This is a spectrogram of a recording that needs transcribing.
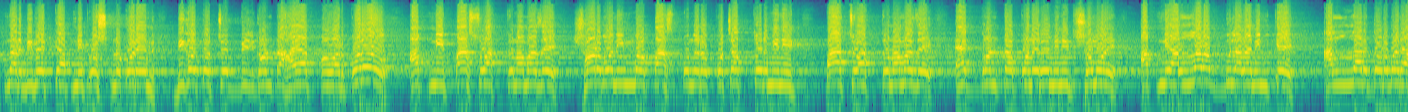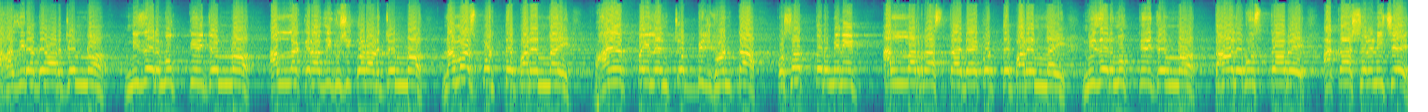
আপনার বিবেককে আপনি প্রশ্ন করেন, বিগত চব্বিশ ঘণ্টা হায়াত পাওয়ার পরেও আপনি পাঁচ ওয়াক্ত নামাজে সর্বনিম্ন পাঁচ, পনেরো, পঁচাত্তর মিনিট, পাঁচ ওয়াক্ত নামাজে এক ঘণ্টা, পনেরো মিনিট সময় আপনি আল্লাহ রাব্বুল আলমিনকে আল্লাহর দরবারে হাজিরা দেওয়ার জন্য, নিজের মুক্তির জন্য, আল্লাহকে রাজি খুশি করার জন্য নামাজ পড়তে পারেন নাই, হায়াত পাইলেন চব্বিশ ঘণ্টা, পঁচাত্তর মিনিট আল্লাহর রাস্তায় ব্যয় করতে পারেন নাই, নিজের মুক্তির জন্য, তাহলে বুঝতে হবে আকাশের নিচে,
